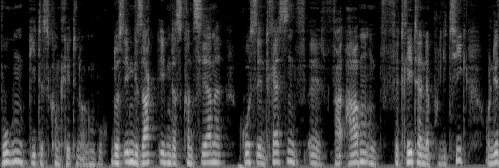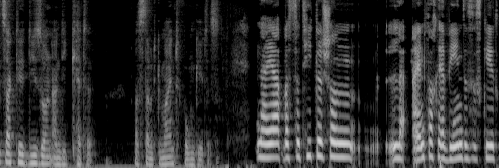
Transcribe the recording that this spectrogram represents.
Worum geht es konkret in eurem Buch? Du hast eben gesagt, eben, dass Konzerne große Interessen äh, haben und Vertreter in der Politik. Und jetzt sagt ihr, die sollen an die Kette. Was ist damit gemeint? Worum geht es? Naja, was der Titel schon einfach erwähnt, ist, es geht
